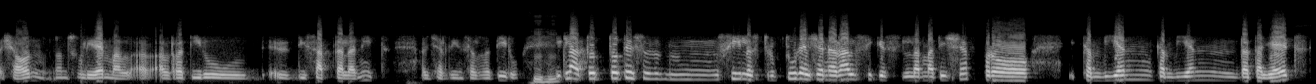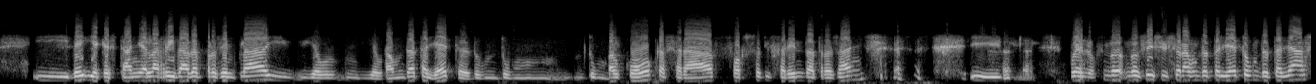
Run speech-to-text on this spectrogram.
Això no ens oblidem, el, el retiro eh, dissabte a la nit, als Jardins del Retiro. Uh -huh. I clar, tot, tot és... mm, Sí, l'estructura general sí que és la mateixa, però canvien, canvien detallets i bé, i aquest any a l'arribada, per exemple, hi, hi, hau- hi haurà un detallet eh, d'un balcó que serà força diferent d'altres anys i, bueno, no, no sé si serà un detallet o un detallàs,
